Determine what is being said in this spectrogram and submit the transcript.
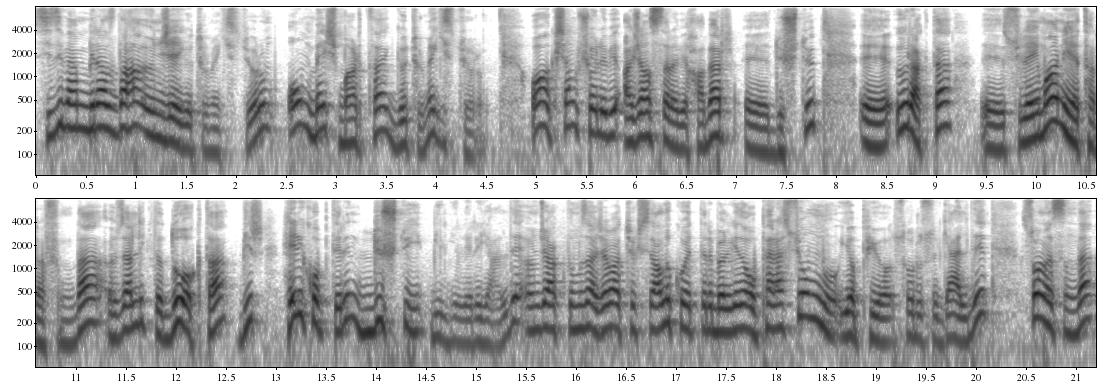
Sizi ben biraz daha önceye götürmek istiyorum. 15 Mart'a götürmek istiyorum. O akşam şöyle bir ajanslara bir haber e, düştü. E, Irak'ta e, Süleymaniye tarafında özellikle Duok'ta bir helikopterin düştüğü bilgileri geldi. Önce aklımıza acaba Türk Silahlı Kuvvetleri bölgede operasyon mu yapıyor sorusu geldi. Sonrasında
